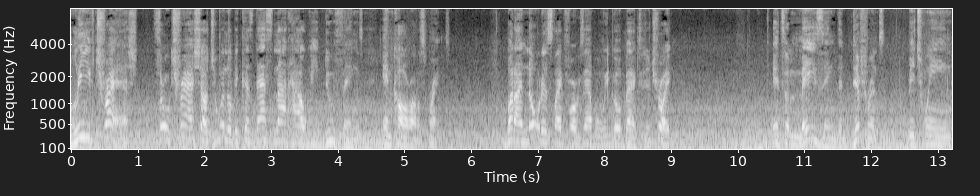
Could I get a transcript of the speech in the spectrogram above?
leave trash throw trash out your window because that's not how we do things in Colorado Springs. But I noticed, like, for example, we go back to Detroit, it's amazing the difference between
